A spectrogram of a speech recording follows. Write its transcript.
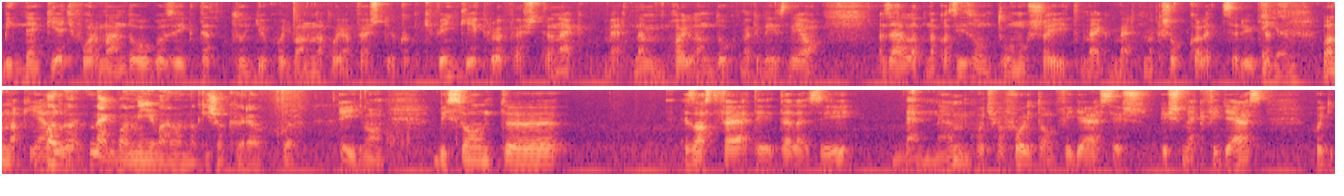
mindenki egyformán dolgozik, tehát tudjuk, hogy vannak olyan festők, akik fényképről festenek, mert nem hajlandók megnézni a, az állatnak az izomtónusait, meg, mert meg sokkal egyszerűbb. Igen. Tehát vannak ilyen... Van, megvan nyilván annak is a köre akkor. Így van. Viszont ez azt feltételezi, bennem, hogyha folyton figyelsz és, és megfigyelsz, hogy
